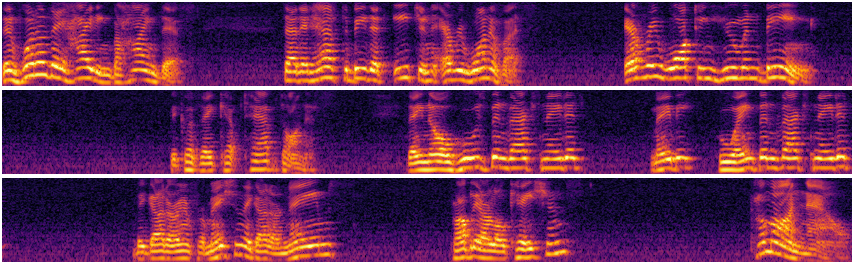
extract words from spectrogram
then what are they hiding behind this? That it has to be that each and every one of us, every walking human being, because they kept tabs on us. They know who's been vaccinated, maybe, who ain't been vaccinated. They got our information, they got our names, probably our locations. Come on now.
